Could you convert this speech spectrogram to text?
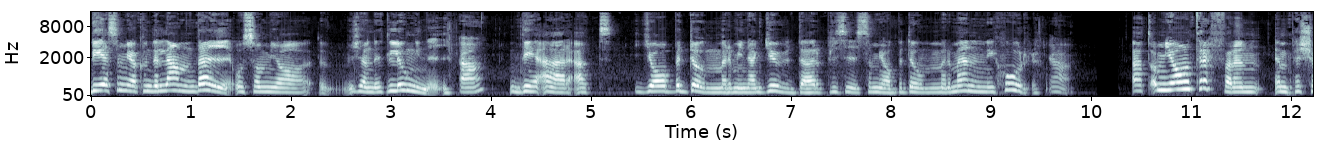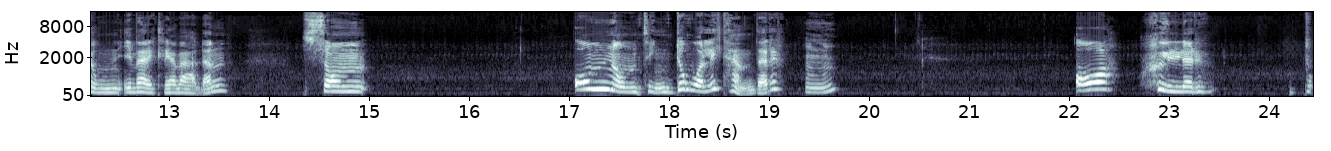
Det som jag kunde landa i och som jag eh, kände ett lugn i. Ja. Det är att jag bedömer mina gudar precis som jag bedömer människor. Ja. Att om jag träffar en, en person i verkliga världen som om någonting dåligt händer Mm. A. Skyller på,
